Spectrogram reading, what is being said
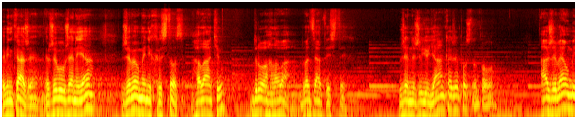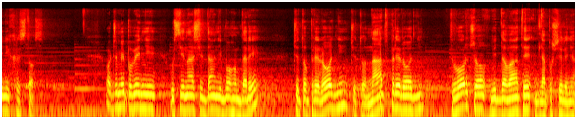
Він каже: живу вже не я, живе в мені Христос. Галатів, 2 глава, 20 стих. Вже не живу я, каже апостол Павло, а живе в мені Христос. Отже, ми повинні усі наші дані Богом дари, чи то природні, чи то надприродні, творчо віддавати для поширення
